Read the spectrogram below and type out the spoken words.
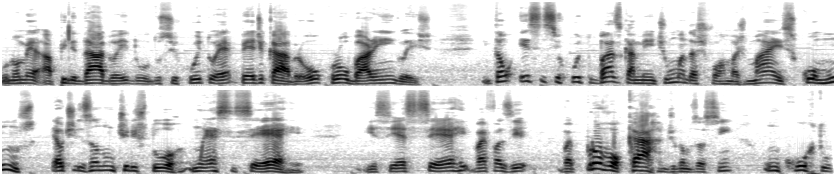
o nome apelidado aí do, do circuito é pé de cabra ou crowbar em inglês. Então, esse circuito, basicamente, uma das formas mais comuns é utilizando um tiristor, um SCR. Esse SCR vai fazer, vai provocar, digamos assim, um curto,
